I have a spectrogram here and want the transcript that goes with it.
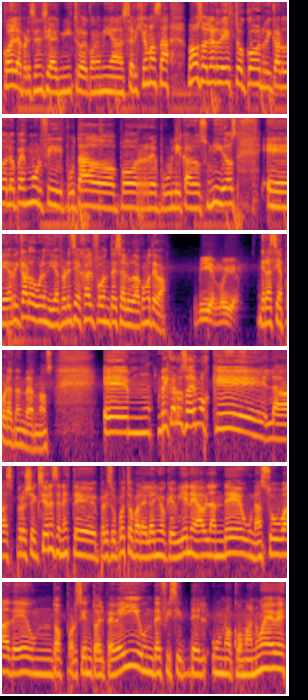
con la presencia del ministro de Economía Sergio Massa. Vamos a hablar de esto con Ricardo López Murphy, diputado por Republicanos Unidos. Eh, Ricardo, buenos días. Florencia Halfon te saluda. ¿Cómo te va? Bien, muy bien. Gracias por atendernos. Eh, Ricardo, sabemos que las proyecciones en este presupuesto para el año que viene hablan de una suba de un 2% del PBI, un déficit del 1,9%,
